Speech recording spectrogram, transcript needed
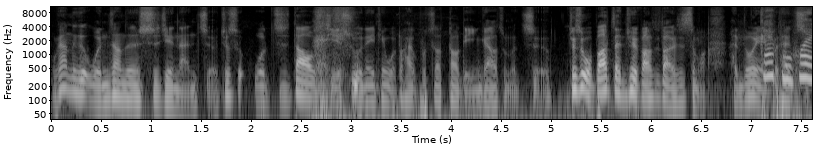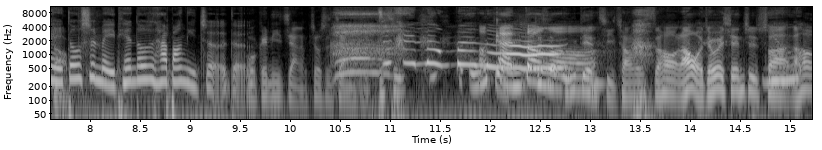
我看那个蚊帐真的世界难折，就是我直到结束的那天，我都还不知道到底应该要怎么折，就是我不知道正确方式到底是什么。很多人该不，不会都是每天都是他帮你折的？我跟你讲，就是这样子，就是、太浪漫了，好感动哦！五点起床的时候，然后我就会先去刷，然后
